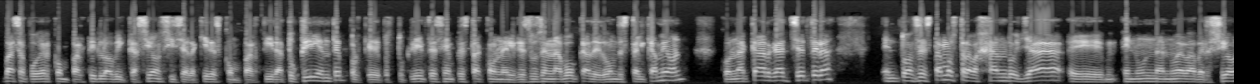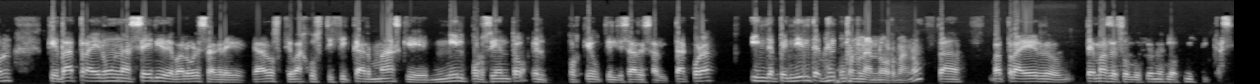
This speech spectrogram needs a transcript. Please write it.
vas a poder compartir la ubicación si se la quieres compartir a tu cliente, porque pues tu cliente siempre está con el Jesús en la boca de dónde está el camión, con la carga, etcétera. Entonces estamos trabajando ya eh, en una nueva versión que va a traer una serie de valores agregados que va a justificar más que mil por ciento el por qué utilizar esa bitácora independientemente de la norma, ¿no? va a traer temas de soluciones logísticas.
